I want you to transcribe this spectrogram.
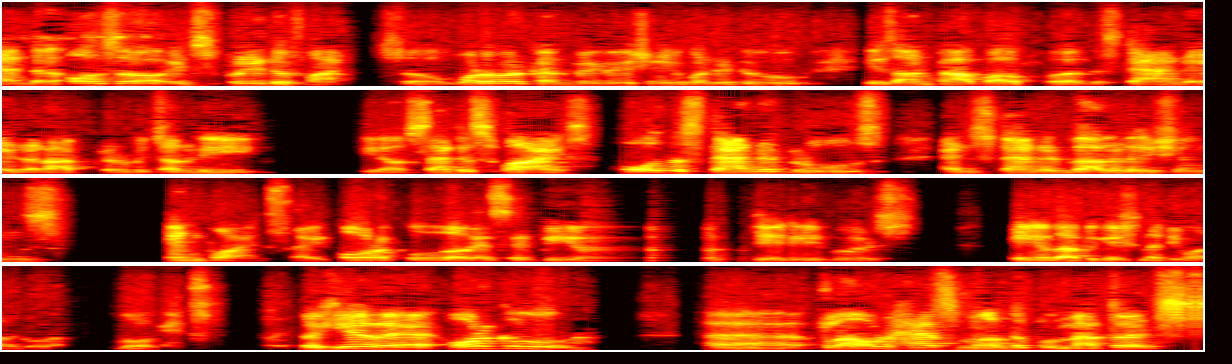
and uh, also it's predefined. So whatever configuration you're going to do is on top of uh, the standard adapter, which already you know satisfies all the standard rules and standard validations endpoints, right? Oracle or SAP or JD Edwards, any of the application that you want to go go against. So here, uh, Oracle uh, Cloud has multiple methods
